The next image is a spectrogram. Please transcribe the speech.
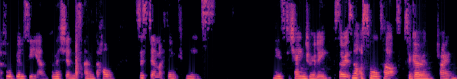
affordability and permissions and the whole system I think needs needs to change really. So it's not a small task to go and try and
